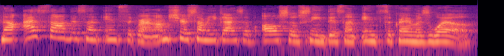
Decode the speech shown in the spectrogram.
Now, I saw this on Instagram. I'm sure some of you guys have also seen this on Instagram as well.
